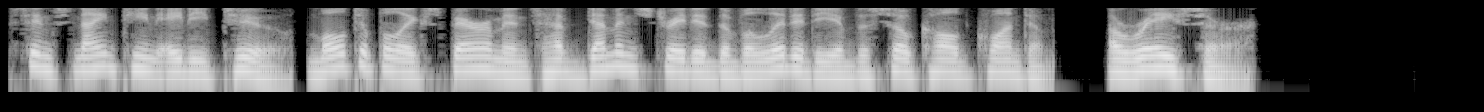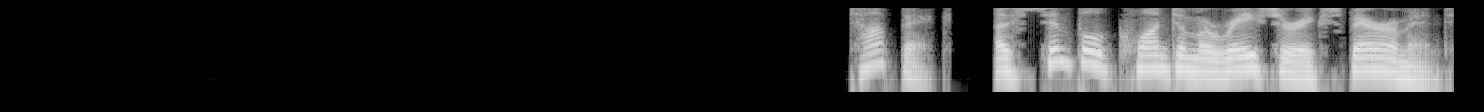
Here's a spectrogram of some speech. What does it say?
Since 1982, multiple experiments have demonstrated the validity of the so-called quantum eraser. A simple quantum eraser experiment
